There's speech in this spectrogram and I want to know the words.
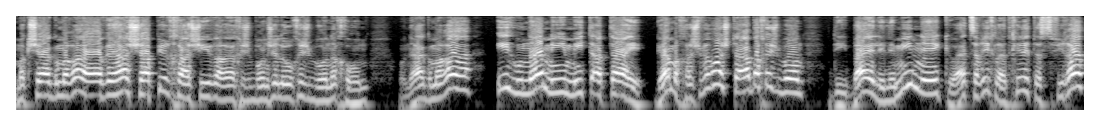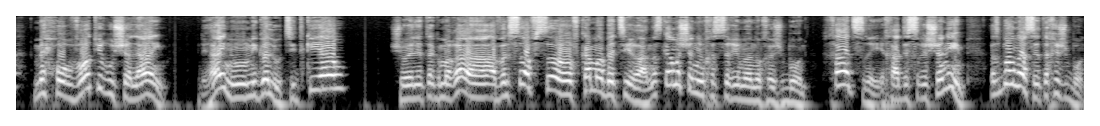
מקשה הגמרא, והשע פרחשיב, הרי החשבון שלו הוא חשבון נכון. עונה הגמרא, אי הוא נמי מתעתאי. גם אחשורוש טעה בחשבון. דיבה אלי למימני, כי הוא היה צריך להתחיל את הספירה מחורבות ירושלים. דהיינו, מגלות צדקיהו. שואלת הגמרא, אבל סוף סוף כמה בצירן, אז כמה שנים חסרים לנו חשבון? 11, 11 שנים. אז בואו נעשה את החשבון.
